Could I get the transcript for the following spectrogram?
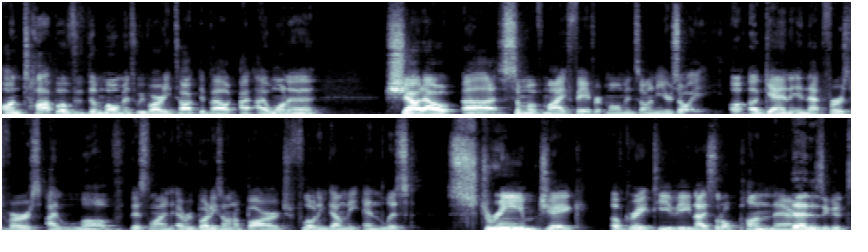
on top of the moments we've already talked about, I, I want to shout out uh, some of my favorite moments on here. So, uh, again, in that first verse, I love this line Everybody's on a barge floating down the endless stream, Jake, of great TV. Nice little pun there. that is a good.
